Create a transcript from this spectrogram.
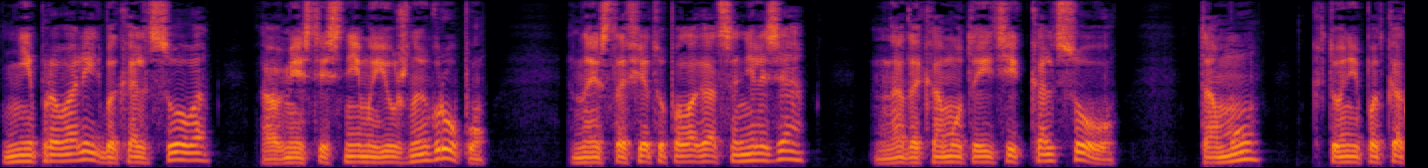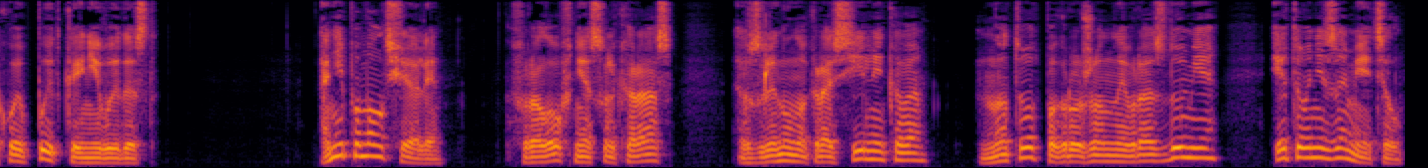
Не провалить бы Кольцова, а вместе с ним и южную группу. На эстафету полагаться нельзя. Надо кому-то идти к Кольцову. Тому, кто ни под какой пыткой не выдаст. Они помолчали. Фролов несколько раз взглянул на Красильникова, но тот, погруженный в раздумье, этого не заметил.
